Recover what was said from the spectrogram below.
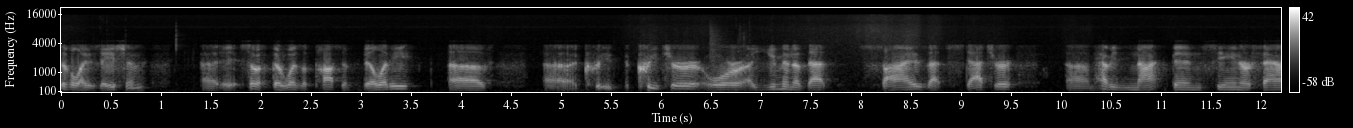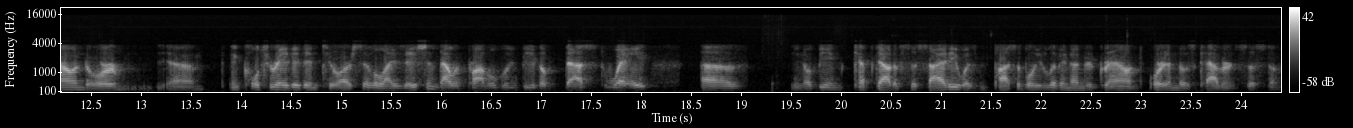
civilization. Uh, it, so if there was a possibility of uh, cre- creature or a human of that size, that stature, um, having not been seen or found or um, enculturated into our civilization, that would probably be the best way of you know being kept out of society was possibly living underground or in those cavern systems.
